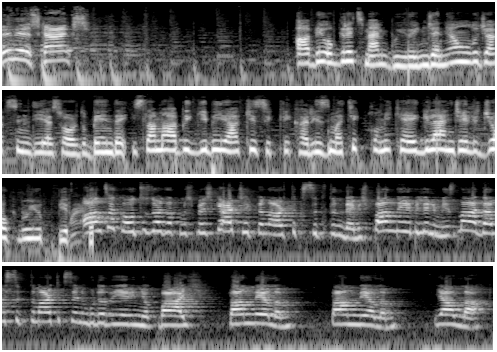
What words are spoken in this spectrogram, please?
Deniz kanks. Abi o Gretmen büyüyünce ne olacaksın diye sordu. Ben de İslam abi gibi ya kesikli karizmatik komik eğlenceli çok büyük bir Antaka 3465 gerçekten artık sıktın demiş. Banlayabilir miyiz? Madem sıktım artık senin burada da yerin yok. Bye. Banlayalım. Banlayalım. Yallah.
